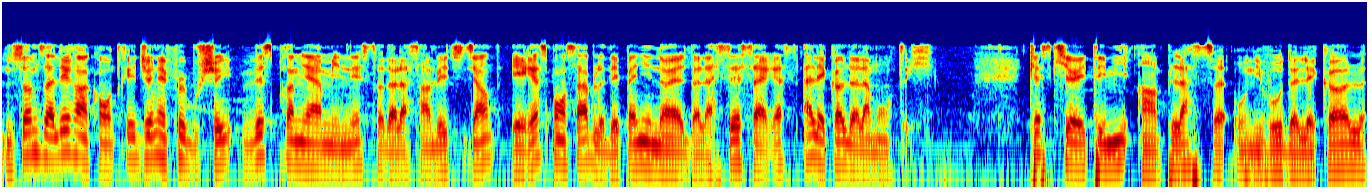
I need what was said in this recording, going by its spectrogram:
Nous sommes allés rencontrer Jennifer Boucher, vice-première ministre de l'Assemblée étudiante et responsable des paniers de Noël de la CSRS à l'école de la Montée. Qu'est-ce qui a été mis en place au niveau de l'école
